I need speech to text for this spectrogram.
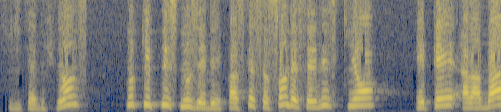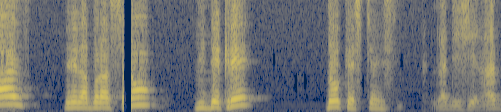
sous tutelle des finances, pour qu'ils puissent nous aider. Parce que ce sont des services qui ont été à la base de l'élaboration du décret dont question ici. La DGRAD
